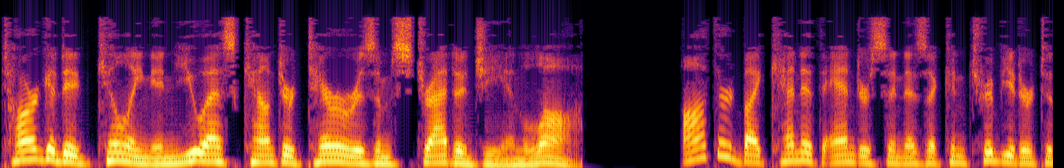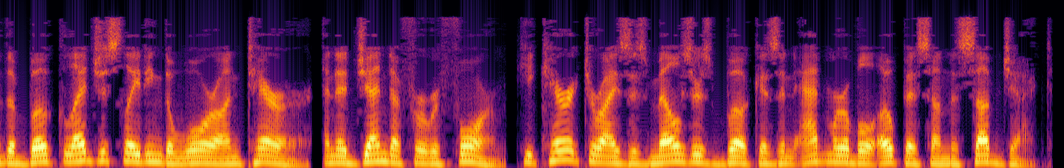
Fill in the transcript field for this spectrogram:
"'Targeted Killing in U.S. Counter-Terrorism Strategy and Law' Authored by Kenneth Anderson as a contributor to the book Legislating the War on Terror, An Agenda for Reform, he characterizes Melzer's book as an admirable opus on the subject.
